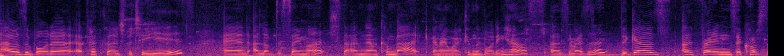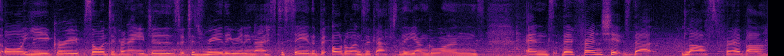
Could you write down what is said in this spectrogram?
I was a boarder at Perth College for two years and I loved it so much that I've now come back and I work in the boarding house as a resident. The girls are friends across all year groups, all different ages, which is really, really nice to see. The older ones look after the younger ones and they're friendships that last forever.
